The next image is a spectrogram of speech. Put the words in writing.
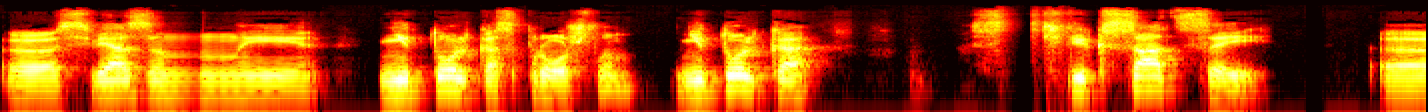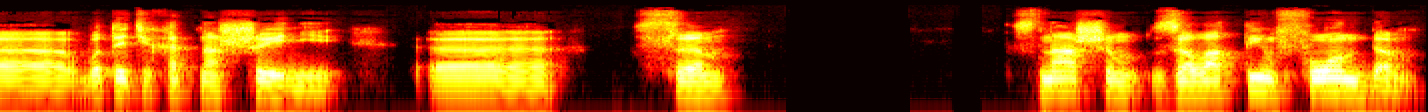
связанные не только с прошлым, не только с фиксацией вот этих отношений с, с нашим золотым фондом,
